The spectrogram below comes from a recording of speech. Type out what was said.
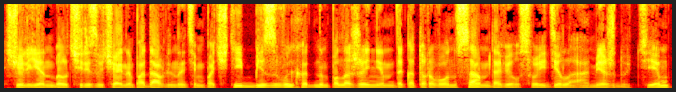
Жюльен был чрезвычайно подавлен этим почти безвыходным положением, до которого он сам довел свои дела, а между тем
